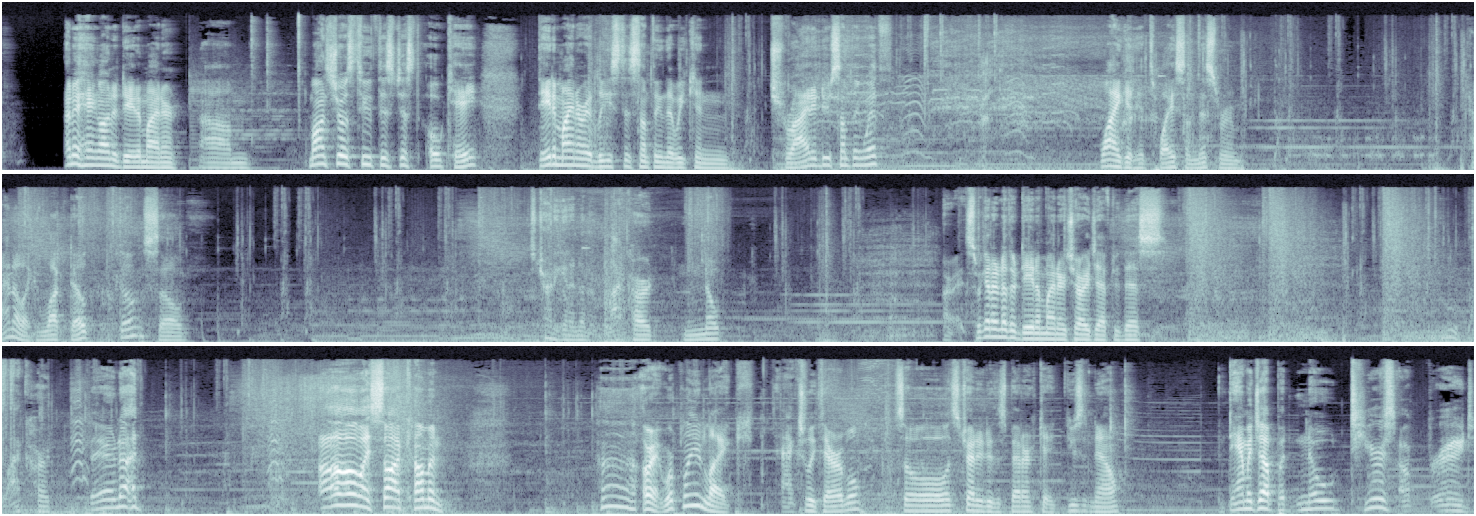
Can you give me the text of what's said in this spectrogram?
I'm gonna hang on to Data Miner. Um, Monstrous Tooth is just okay. Data Miner at least is something that we can try to do something with. Why get hit twice on this room? Kind of like lucked out though, so... Let's try to get another Black Heart. Nope. Alright, so we got another Data Miner charge after this. Blackheart there. Not. Oh, I saw it coming. Huh. All right, we're playing like actually terrible. So let's try to do this better. Okay, use it now. Damage up, but no tears upgrade.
